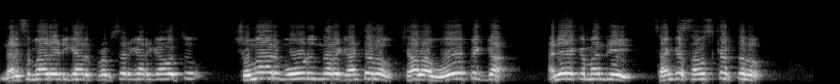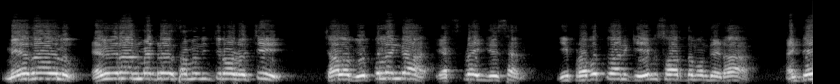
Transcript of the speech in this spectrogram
నరసింహారెడ్డి గారు ప్రొఫెసర్ గారు కావచ్చు సుమారు మూడున్నర గంటలు చాలా ఓపిక్గా అనేక మంది సంఘ సంస్కర్తలు మేధావులు ఎన్విరాన్మెంటల్ సంబంధించిన వాళ్ళు వచ్చి చాలా విపులంగా ఎక్స్ప్లెయిన్ చేశారు. ఈ ప్రభుత్వానికి ఏమి స్వార్థం ఉందేడా? అంటే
